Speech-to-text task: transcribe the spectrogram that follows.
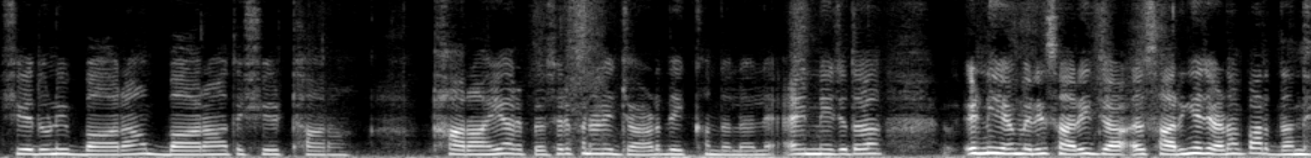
6 ਦੂਣੀ 12 12 ਤੇ 6 18 18000 ਰੁਪਏ ਸਿਰਫ ਇਹਨਾਂ ਨੇ ਜਾੜ ਦੇਖਣ ਦਾ ਲੈ ਲਿਆ। ਇੰਨੇ ਚ ਤਾਂ ਇੰਡੀਆ ਮੇਰੀ ਸਾਰੀ ਜਾ- ਸਾਰੀਆਂ ਜਾੜਾਂ ਭਰ ਦਿੰਦੇ।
